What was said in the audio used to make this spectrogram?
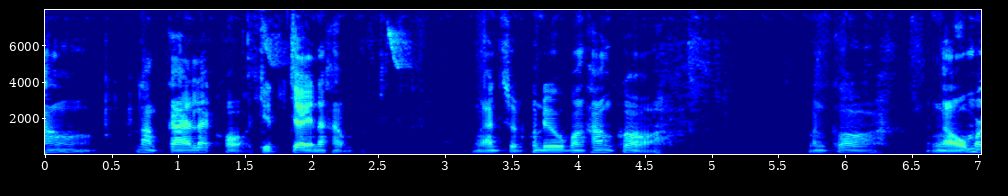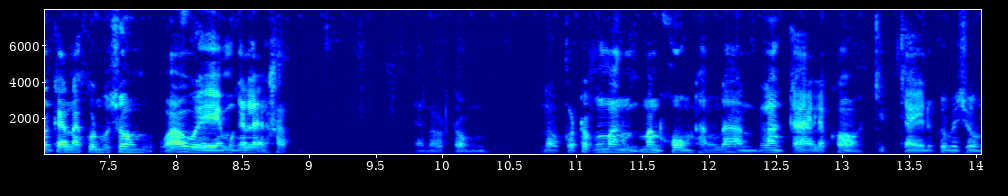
ทั้งร่างกายและก็จิตใจนะครับ งานสวนคนเดียวบางครั้งก็ มันก็เหงาเหมือนกันนะคุณผู้ชมว้าเหวเหมือนกันแหละครับ แต่เราต้องเราก็ต้องมั่นมั่นคงทั้งด้านร่างกายแล้วก็จิตใจนะคุณผู้ชม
